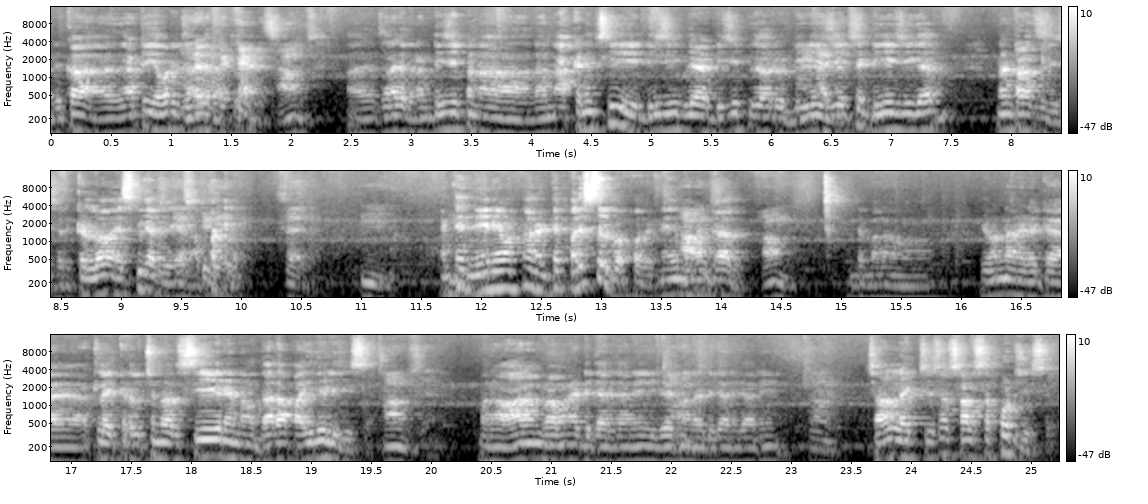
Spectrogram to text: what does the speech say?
రికా- అంటే ఎవరు జరగదు జరగదు. డీజీపీ నన్ను అక్కడి నుంచి డీజీపీ గారు డీజీపీ గారు డిఐజీ చెప్తే డిఐజీ గారు నన్ను ట్రాన్స్ఫర్ చేశారు ఇక్కడలో ఎస్పీ గారు చేశారు అప్పట్లో. అంటే నేనేమంటున్నానంటే పరిస్థితులు గొప్పవి. నేను మనం కాదు. అంటే మనం ఏమన్నాను ఇక అట్లా ఇక్కడ వచ్చిన వాళ్ళు సీఏ నేను దాదాపు ఐదేళ్ళు చేశాను. మన ఆనం రామరెడ్డి గారు కానీ వివేకానంద రెడ్డి గారు కానీ చాలా లైక్ చేశారు చాలా సపోర్ట్ చేశారు.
